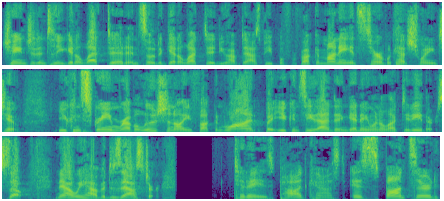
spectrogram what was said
change it until you get elected. And so to get elected, you have to ask people for fucking money. It's a terrible catch 22. You can scream revolution all you fucking want, but you can see that didn't get anyone elected either. So now we have a disaster. Today's podcast is sponsored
